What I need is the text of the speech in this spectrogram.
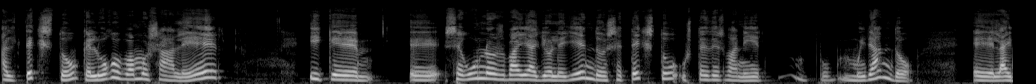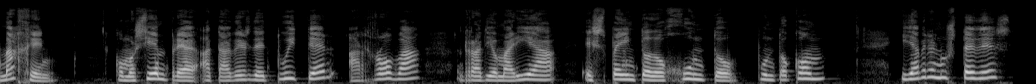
al texto que luego vamos a leer y que eh, según los vaya yo leyendo ese texto, ustedes van a ir mirando eh, la imagen, como siempre, a, través de Twitter, arroba Radio María Spain todo y ya verán ustedes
